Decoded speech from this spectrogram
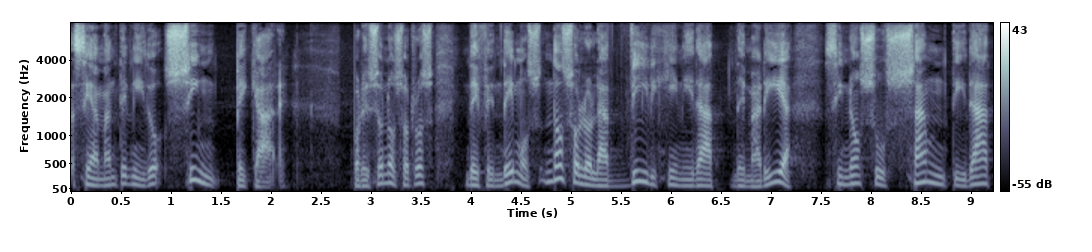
se ha mantenido sin pecar. Por eso nosotros defendemos no solo la virginidad de María, sino su santidad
